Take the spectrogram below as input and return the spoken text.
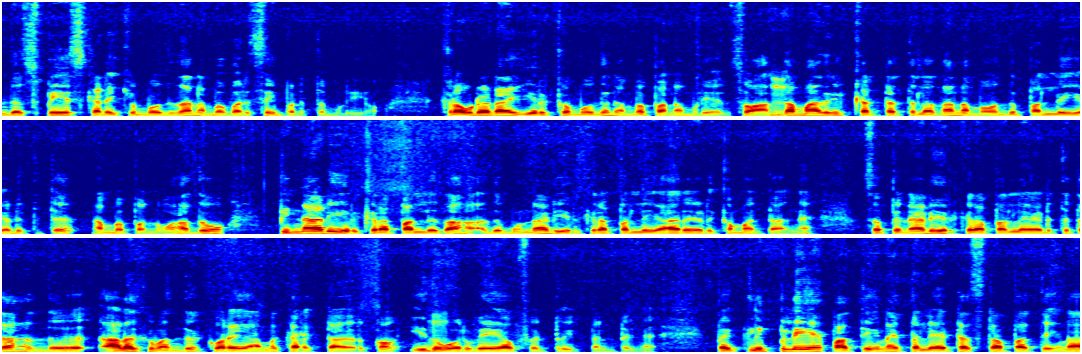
அந்த ஸ்பேஸ் கிடைக்கும் போது தான் நம்ம வரிசைப்படுத்த முடியும். க்ரௌடடாக இருக்கும்போது நம்ம பண்ண முடியாது. ஸோ அந்த மாதிரி கட்டத்தில் தான் நம்ம வந்து பல்லை எடுத்துட்டு நம்ம பண்ணுவோம். அதுவும் பின்னாடி இருக்கிற பல்லு தான். அது முன்னாடி இருக்கிற பல்லு யாரும் எடுக்க மாட்டாங்க. ஸோ பின்னாடி இருக்கிற பல்லை எடுத்துட்டா அந்த அழகு வந்து குறையாம கரெக்டாக இருக்கும். இது ஒரு வே ஆஃப் ட்ரீட்மெண்ட்டுங்க இப்போ கிளிப்லேயே பார்த்தீங்கன்னா இப்போ லேட்டஸ்ட்டாக பார்த்தீங்கன்னா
